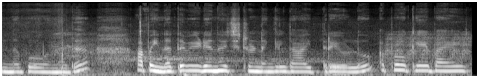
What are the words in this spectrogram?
ഇന്ന് പോകുന്നത്. അപ്പോൾ ഇന്നത്തെ വീഡിയോ എന്ന് വെച്ചിട്ടുണ്ടെങ്കിൽ ഇതാ ഇത്രയേ ഉള്ളൂ. അപ്പോൾ ഓക്കെ ബൈ.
